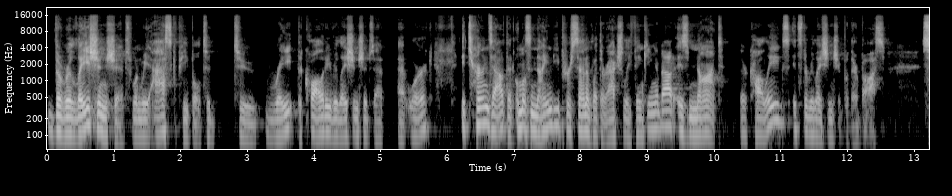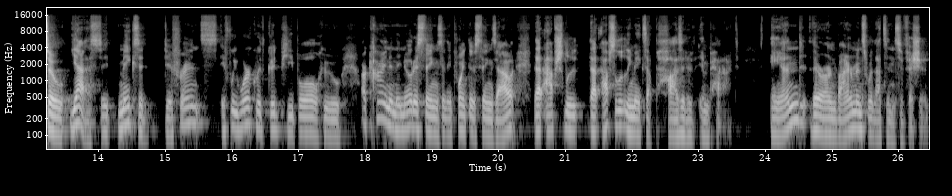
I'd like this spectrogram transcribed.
the relationships when we ask people to to rate the quality of relationships at, at work it turns out that almost 90% of what they're actually thinking about is not their colleagues it's the relationship with their boss. So yes it makes a difference if we work with good people who are kind and they notice things and they point those things out that absolute that absolutely makes a positive impact and there are environments where that's insufficient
